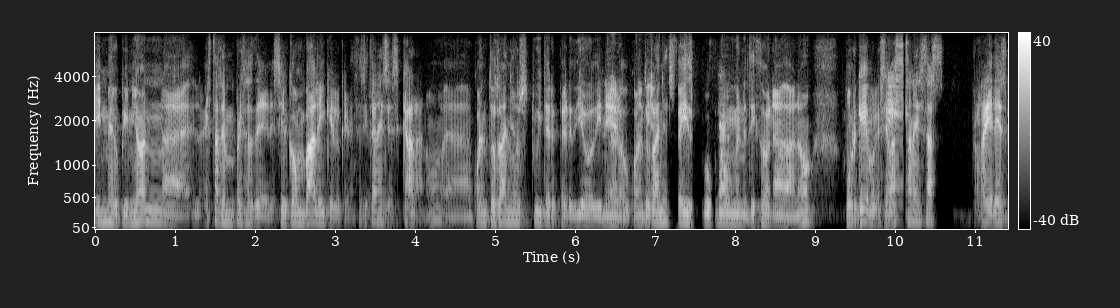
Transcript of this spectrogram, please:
en mi opinión, eh, estas empresas de, Silicon Valley que lo que necesitan es escala, ¿no? Eh, ¿Cuántos años Twitter perdió dinero? ¿Cuántos años Facebook no monetizó nada, ¿no? ¿Por qué? Porque se basan en estas redes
